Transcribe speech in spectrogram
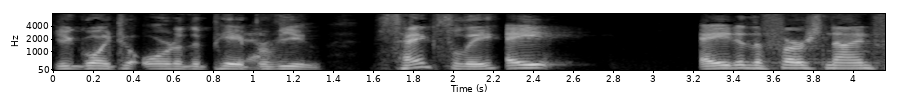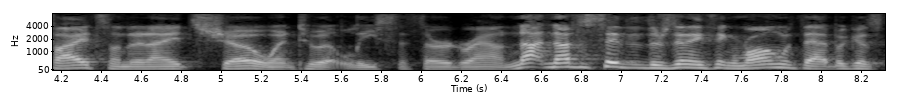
you're going to order the pay per view. Yeah. Thankfully, eight eight of the first nine fights on tonight's show went to at least the third round. Not not to say that there's anything wrong with that because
